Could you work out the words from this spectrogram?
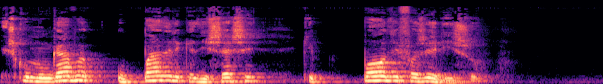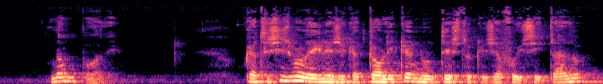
excomungava o padre que dissesse que pode fazer isso. Não pode. O Catecismo da Igreja Católica, num texto que já foi citado,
